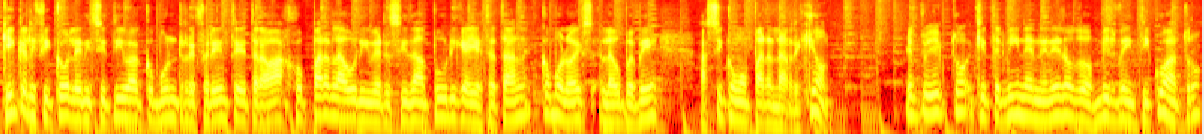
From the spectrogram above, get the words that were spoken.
quien calificó la iniciativa como un referente de trabajo para la universidad pública y estatal como lo es la UPB, así como para la región. El proyecto, que termina en enero de 2024,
